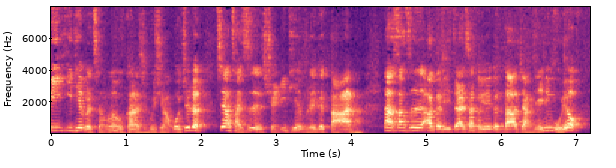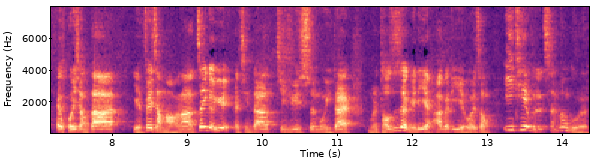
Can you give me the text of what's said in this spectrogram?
？B ETF 的成分股看了喜不喜欢？我觉得这样才是选 ETF 的一个答案啊。那上次阿格力在上个月跟大家讲零零五六，哎，回想大家也非常好。那这个月，哎，请大家继续拭目以待。我们的投资者给力啊，阿格力也会从 ETF 的成分股的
